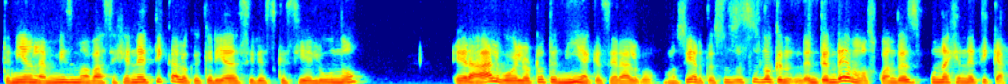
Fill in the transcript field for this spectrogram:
tenían la misma base genética, lo que quería decir es que si el uno era algo, el otro tenía que ser algo, ¿no es cierto? Eso, es lo que entendemos cuando es una genética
